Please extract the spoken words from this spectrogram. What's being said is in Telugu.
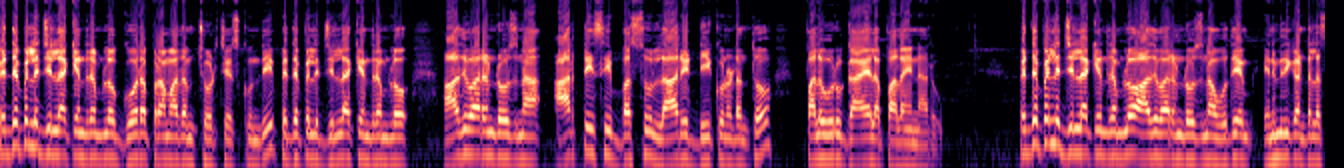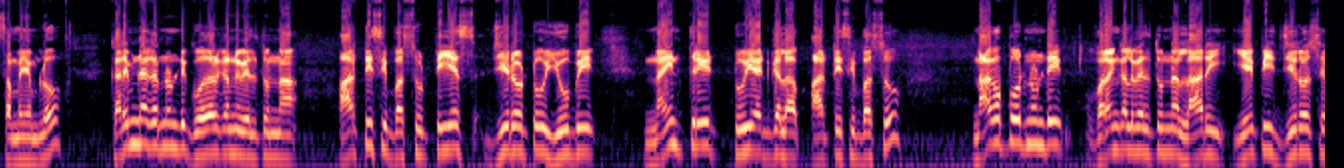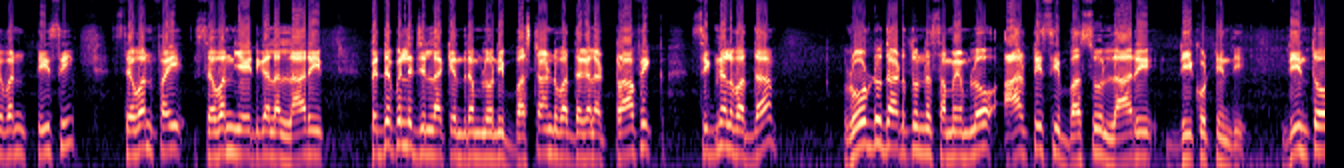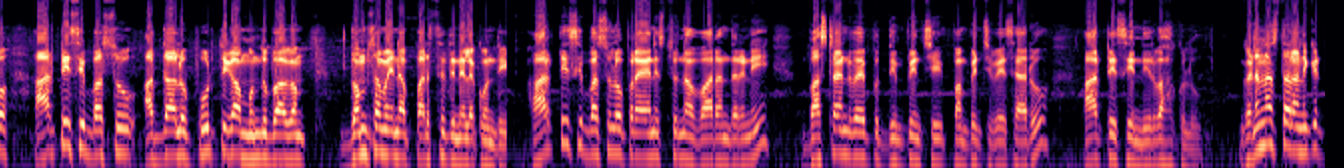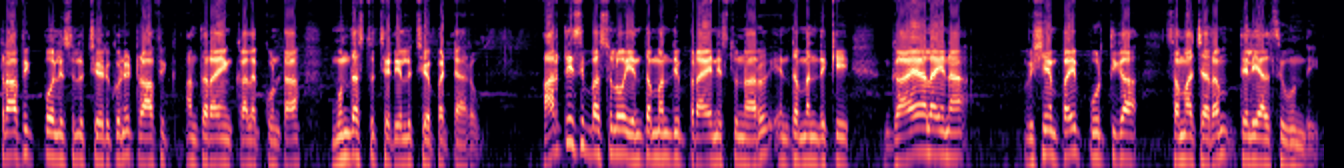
పెద్దపల్లి జిల్లా కేంద్రంలో ఘోర ప్రమాదం చోటు చేసుకుంది. పెద్దపల్లి జిల్లా కేంద్రంలో ఆదివారం రోజున ఆర్టీసీ బస్సు లారీ ఢీకొనడంతో పలువురు గాయాల పాలైనారు. పెద్దపల్లి జిల్లా కేంద్రంలో ఆదివారం రోజున ఉదయం ఎనిమిది గంటల సమయంలో కరీంనగర్ నుండి గోదర్గన్ వెళ్తున్న RTC bus TS zero two UB nine three two eight గల ఆర్టీసీ బస్సు నాగపూర్ నుండి వరంగల్ వెళ్తున్న lorry AP zero seven TC seven five seven eight గల లారీ పెద్దపల్లి జిల్లా కేంద్రంలోని బస్టాండ్ వద్ద గల ట్రాఫిక్ సిగ్నల్ వద్ద రోడ్డు దాటుతున్న సమయంలో ఆర్టీసీ బస్సు లారీ ఢీకొట్టింది. దీంతో ఆర్టీసీ బస్సు అద్దాలు పూర్తిగా ముందు భాగం ధ్వంసమైన పరిస్థితి నెలకొంది. ఆర్టీసీ బస్సులో ప్రయాణిస్తున్న వారందరినీ బస్టాండ్ వైపు దింపించి పంపించి వేశారు ఆర్టీసీ నిర్వాహకులు. ఘటనా స్థలానికి ట్రాఫిక్ పోలీసులు చేరుకుని ట్రాఫిక్ అంతరాయం కలగకుండా ముందస్తు చర్యలు చేపట్టారు. ఆర్టీసీ బస్సులో ఎంతమంది ప్రయాణిస్తున్నారు ఎంతమందికి గాయాలైన విషయంపై పూర్తిగా సమాచారం తెలియాల్సి ఉంది.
